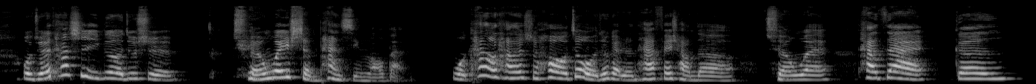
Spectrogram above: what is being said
我觉得他是一个就是权威审判型老板。我看到他的时候，就我就感觉他非常的权威。他在跟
